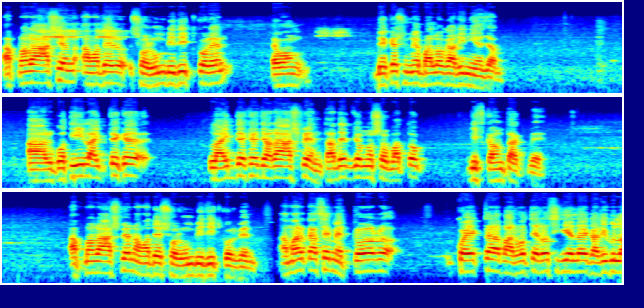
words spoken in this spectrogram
আপনারা আসেন আমাদের শোরুম ভিজিট করেন এবং দেখে শুনে ভালো গাড়ি নিয়ে যান। আর গতি লাইভ থেকে লাইভ দেখে যারা আসবেন, তাদের জন্য সর্বাত্মক ডিসকাউন্ট থাকবে। আপনারা আসবেন, আমাদের শোরুম ভিজিট করবেন। আমার কাছে মেট্রোর কয়েকটা বারো তেরো সিরিয়ালের গাড়িগুলো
